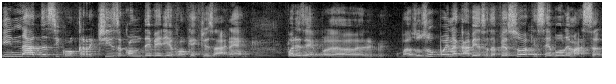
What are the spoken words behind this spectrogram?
e nada se concretiza como deveria concretizar, né? Por exemplo, eh, o Zuzu põe na cabeça da pessoa que cebola é maçã,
